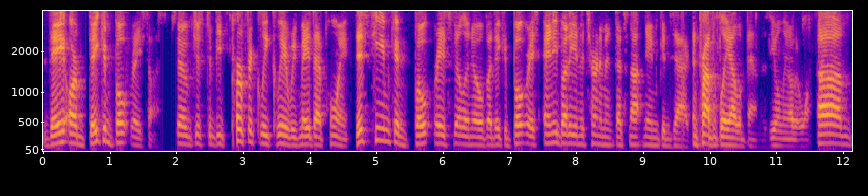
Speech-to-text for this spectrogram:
They are they can boat race us. So just to be perfectly clear, we've made that point. This team can boat race Villanova. They could boat race anybody in the tournament that's not named Gonzaga, and probably Alabama is the only other one. Um,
